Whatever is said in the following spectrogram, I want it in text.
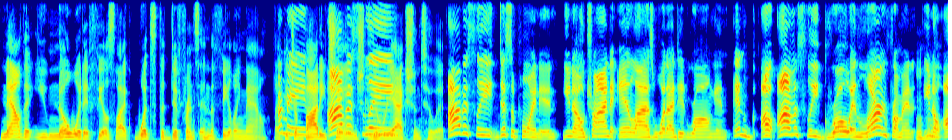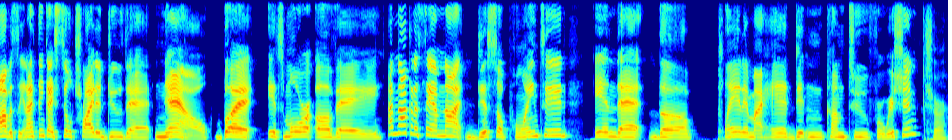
now that you know what it feels like, what's the difference in the feeling now? Like, I did mean, your body change in the reaction to it? Obviously, disappointed. You know, trying to analyze what I did wrong and and honestly grow and learn from it. Mm-hmm. You know, obviously, and I think I still try to do that now, but it's more of a. I'm not gonna say I'm not disappointed in that the plan in my head didn't come to fruition. Sure.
